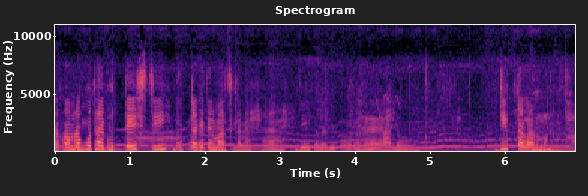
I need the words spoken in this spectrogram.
দেখো আমরা কোথায় ঘুরতে এসেছি? ভুট্টা ক্ষেতের মাঝখানে। হ্যাঁ। যে কালারই হ্যাঁ। কালো। ডিপ কালার মোট কথা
